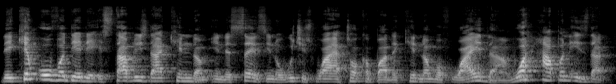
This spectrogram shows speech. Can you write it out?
they came over there, they established that kingdom in the sense, you know, which is why I talk about the kingdom of Waida. What happened is that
